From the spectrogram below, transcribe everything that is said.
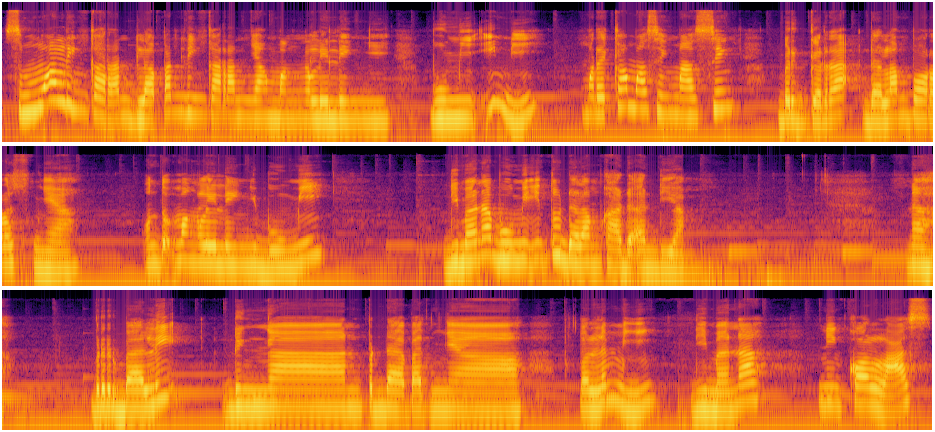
semua lingkaran, delapan lingkaran yang mengelilingi bumi ini mereka masing-masing bergerak dalam porosnya untuk mengelilingi bumi di mana bumi itu dalam keadaan diam. Nah, berbalik dengan pendapatnya Ptolemy di mana Nicholas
